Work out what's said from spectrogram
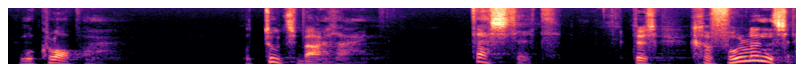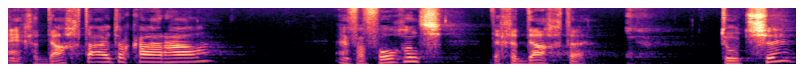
Het moet kloppen. Het moet toetsbaar zijn. Test het. Dus gevoelens en gedachten uit elkaar halen. En vervolgens de gedachten toetsen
